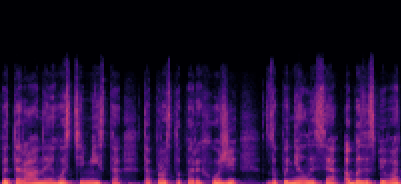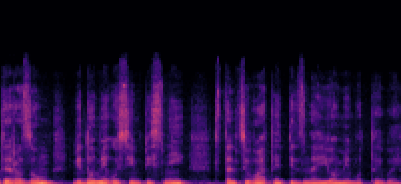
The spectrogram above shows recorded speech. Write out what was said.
Ветерани, гості міста та просто перехожі зупинялися, аби заспівати разом відомі усім пісні, станцювати під знайомі мотиви.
